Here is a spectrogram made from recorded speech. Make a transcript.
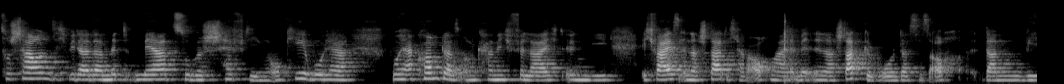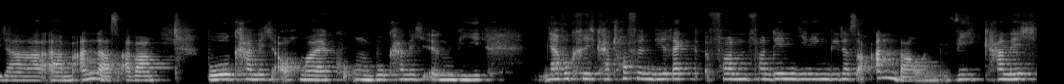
zu schauen, sich wieder damit mehr zu beschäftigen. Okay, woher, woher kommt das und kann ich vielleicht irgendwie, ich weiß in der Stadt, ich habe auch mal mitten in der Stadt gewohnt, das ist auch dann wieder ähm, anders, aber wo kann ich auch mal gucken, wo kann ich irgendwie ja, wo kriege ich Kartoffeln direkt von, von denjenigen, die das auch anbauen? Wie kann ich,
